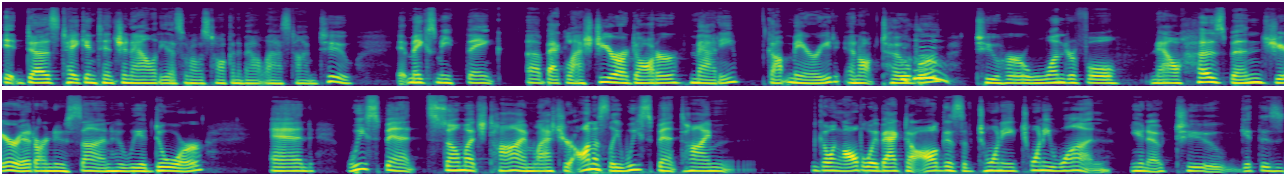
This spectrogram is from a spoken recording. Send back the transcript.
it does take intentionality. That's what I was talking about last time too. It makes me think uh, back last year, our daughter Maddie got married in October to her wonderful now husband Jared, our new son, who we adore. And we spent so much time last year. Honestly, we spent time going all the way back to August of 2021, you know, to get this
